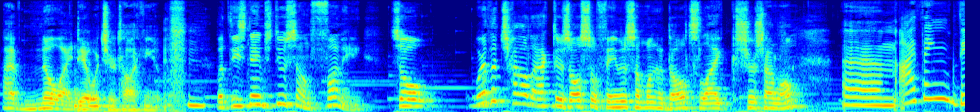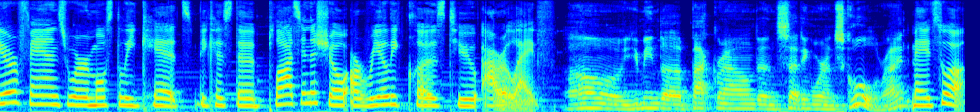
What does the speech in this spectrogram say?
I have no idea what you're talking about. but these names do sound funny. So, were the child actors also famous among adults like Shi Xiaolong? Um, I think their fans were mostly kids because the plots in the show are really close to our life. Oh, you mean the background and setting were in school, right? 没错，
